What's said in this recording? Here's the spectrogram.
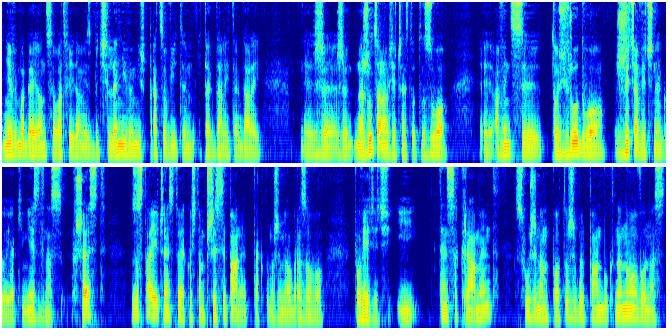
niewymagające, łatwiej nam jest być leniwym niż pracowitym i tak dalej, i tak dalej. Że, że narzuca nam się często to zło. A więc to źródło życia wiecznego, jakim jest w nas chrzest, zostaje często jakoś tam przysypane, tak to możemy obrazowo powiedzieć. I ten sakrament służy nam po to, żeby Pan Bóg na nowo nas,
